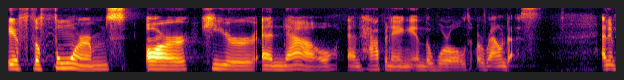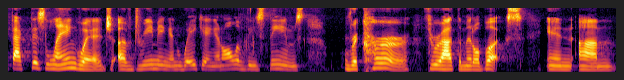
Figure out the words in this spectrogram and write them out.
if the forms are here and now and happening in the world around us. And in fact, this language of dreaming and waking and all of these themes recur throughout the middle books in um,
